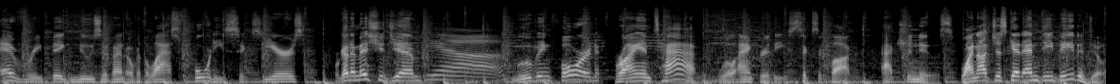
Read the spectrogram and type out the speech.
every big news event over the last 46 years. We're going to miss you, Jim. Yeah. Moving forward, Brian Taff will anchor the 6 o'clock action news. Why not just get MDB to do it?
